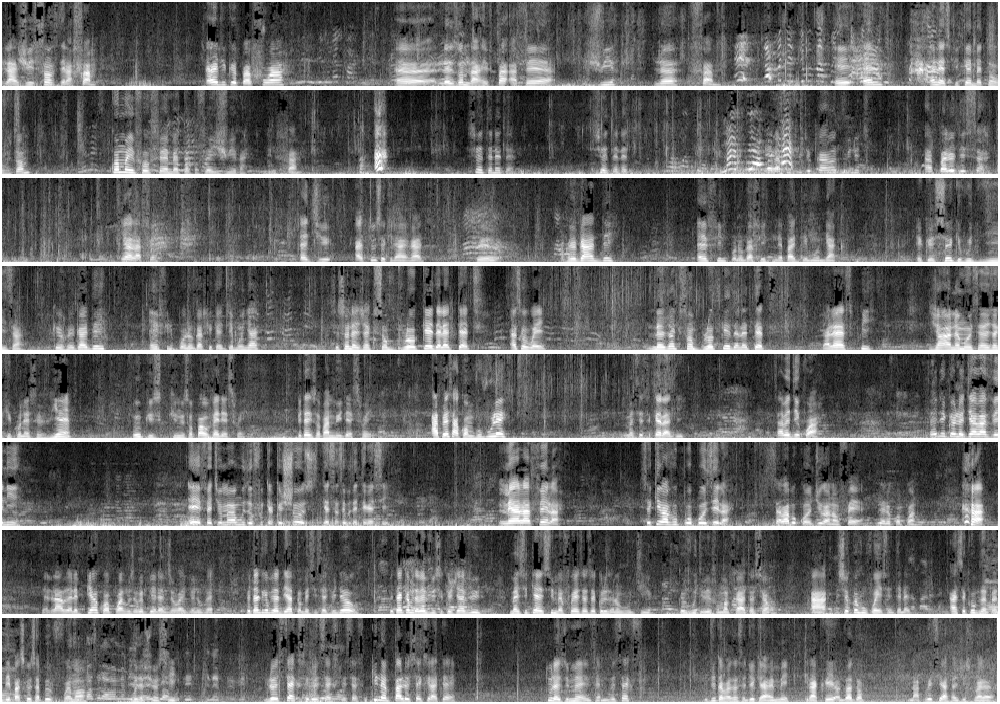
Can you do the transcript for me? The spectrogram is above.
la jouissance de la femme. Elle dit que parfois, euh, les hommes n'arrivent pas à faire jouir leur femme. Et elle, elle expliquait, mettons aux hommes, comment il faut faire, mettons, pour faire jouir une femme sur Internet. Hein. Sur Internet. Elle a plus de 40 minutes à parler de ça. Et à la fin, elle dit à tous ceux qui la regardent que regarder un film pornographique n'est pas démoniaque. Et que ceux qui vous disent que regarder un film pornographique est démoniaque, ce sont les gens qui sont bloqués dans leur tête. Est-ce que vous voyez? Les gens qui sont bloqués dans leur tête, dans l'esprit. Genre, en un mot, c'est les gens qui connaissent rien ou qui, ne sont pas ouverts d'esprit. Peut-être qu'ils ne sont pas mûrs d'esprit. Appelez ça comme vous voulez. Mais c'est ce qu'elle a dit. Ça veut dire quoi? Ça veut dire que le diable va venir et effectivement vous offrir quelque chose qui est censé vous intéresser. Mais à la fin là, ce qu'il va vous proposer là, ça va vous conduire en enfer. Vous allez comprendre. Là, vous allez bien comprendre, vous aurez bien les oreilles bien ouvertes. Peut-être que vous êtes déjà tombé sur cette vidéo. Peut-être que vous avez vu ce que j'ai vu. Mais ce qui est sûr, mes frères, c'est ce que nous allons vous dire. Que vous devez vraiment faire attention à ce que vous voyez sur Internet, à ce que vous entendez, parce que ça peut vraiment vous influencer. Le sexe, le sexe, le sexe. Qui n'aime pas le sexe sur la terre? Tous les humains aiment le sexe. De toute façon, c'est Dieu qui a aimé, qui l'a créé. On doit donc l'apprécier à sa juste valeur.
